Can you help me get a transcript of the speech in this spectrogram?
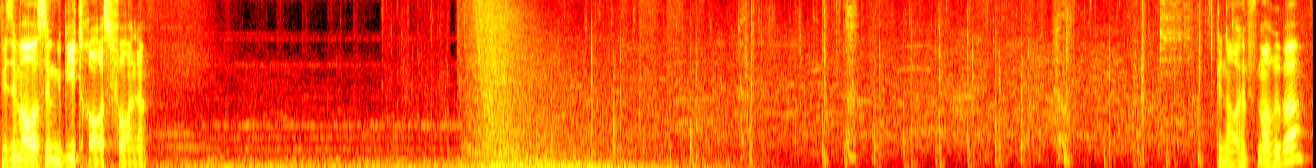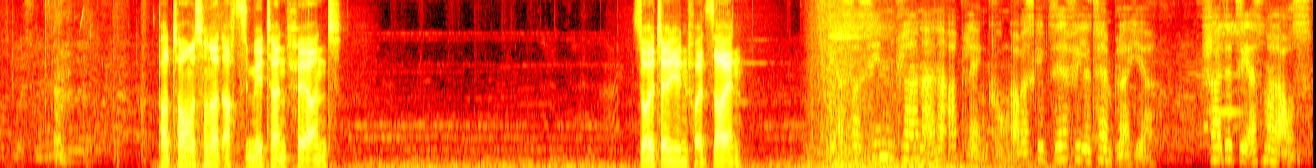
Wir sind mal aus dem Gebiet raus vorne. Genau, hüpf mal rüber. Parton ist 118 Meter entfernt. Sollte er jedenfalls sein. Die Assassinen planen eine Ablenkung, aber es gibt sehr viele Templer hier. Schaltet sie erstmal aus.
